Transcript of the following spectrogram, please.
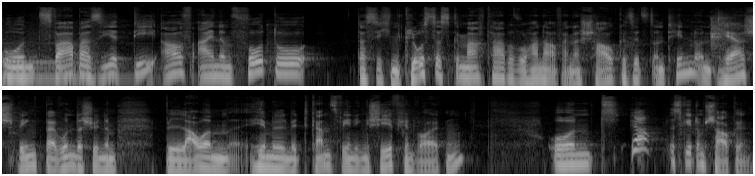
Und zwar basiert die auf einem Foto, das ich in Klosters gemacht habe, wo Hanna auf einer Schaukel sitzt und hin und her schwingt bei wunderschönem blauem Himmel mit ganz wenigen Schäfchenwolken. Und ja, es geht um Schaukeln.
